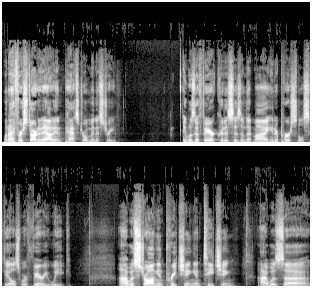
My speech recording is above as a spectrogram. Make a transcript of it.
When I first started out in pastoral ministry, it was a fair criticism that my interpersonal skills were very weak. I was strong in preaching and teaching. I was uh,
